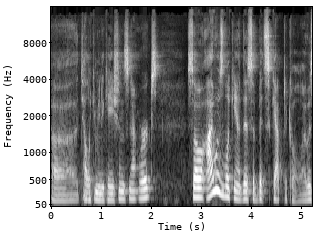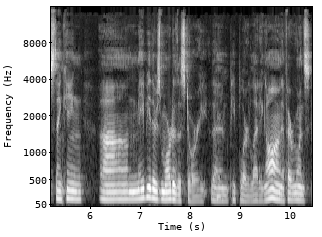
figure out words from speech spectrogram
uh, telecommunications networks. So I was looking at this a bit skeptical. I was thinking um, maybe there's more to the story than people are letting on. If everyone's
